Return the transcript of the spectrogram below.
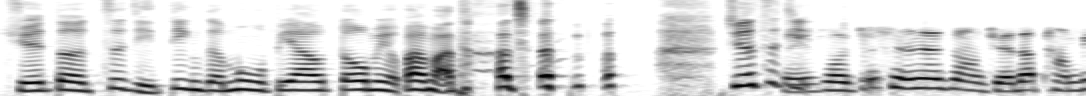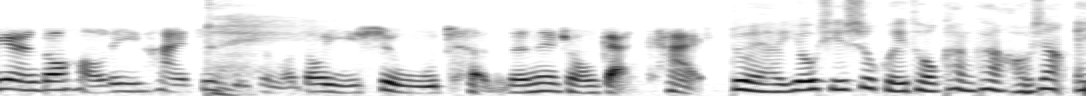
觉得自己定的目标都没有办法达成，觉得自己说就是那种觉得旁边人都好厉害，自己怎么都一事无成的那种感慨。对啊，尤其是回头看看，好像哎，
